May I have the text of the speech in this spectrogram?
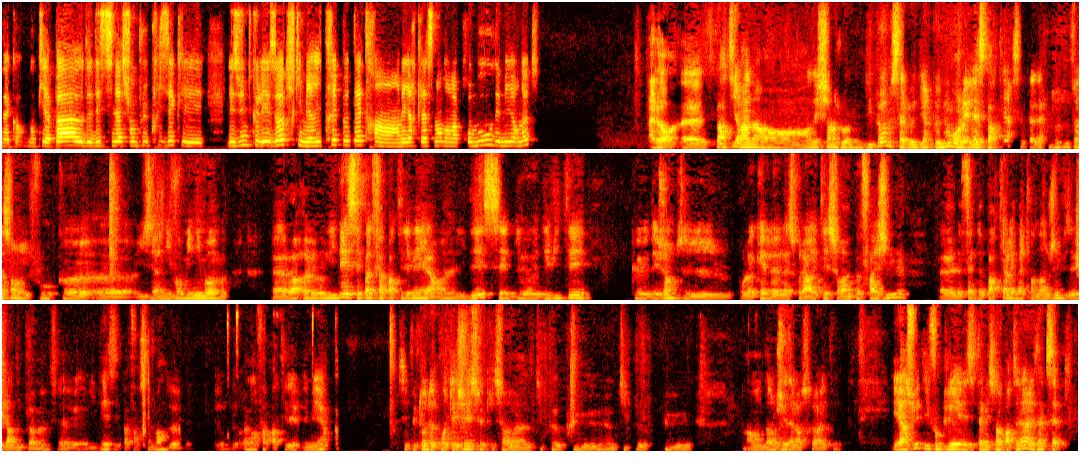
D'accord. Donc il n'y a pas de destination plus prisée que les, les unes que les autres qui mériteraient peut-être un meilleur classement dans la promo ou des meilleures notes? Alors, partir en, en, échange ou en diplôme, ça veut dire que nous, on les laisse partir. C'est-à-dire que de toute façon, il faut qu'ils aient un niveau minimum euh, alors, euh, l'idée, c'est pas de faire partie des meilleurs. Hein. L'idée, c'est d'éviter que des gens pour lesquels la scolarité sera un peu fragile, euh, le fait de partir les mettre en danger vis-à-vis de leur diplôme. Hein. L'idée, c'est pas forcément de, vraiment faire partie des, meilleurs. C'est plutôt de protéger ceux qui sont un petit peu plus, en danger dans leur scolarité. Et ensuite, il faut que les établissements partenaires les acceptent.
